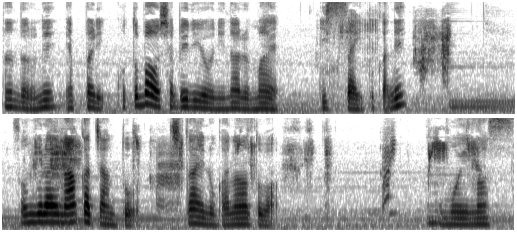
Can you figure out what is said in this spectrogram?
なんだろうね。やっぱり言葉をしゃべるようになる前1歳とかね。そんぐらいの赤ちゃんと近いのかなとは思います。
